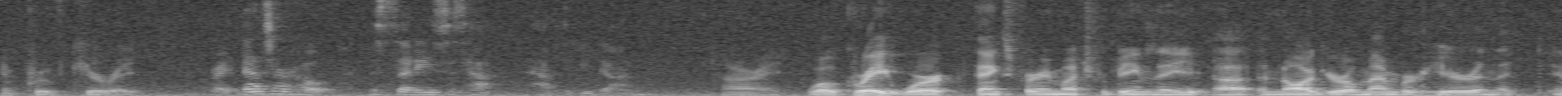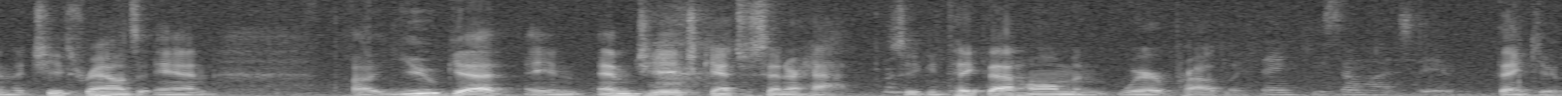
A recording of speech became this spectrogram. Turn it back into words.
improved cure rate. Right, that's our hope. The studies just have, have to be done. All right. Well, great work. Thanks very much for being the uh, inaugural member here in the in the Chiefs rounds, and uh, you get an MGH Cancer Center hat, so you can take that home and wear it proudly. Thank you so much, Dave. Thank you.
